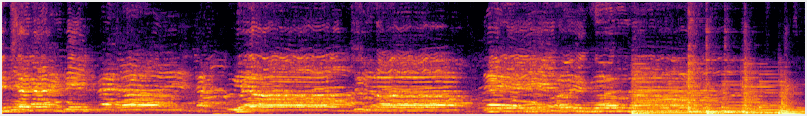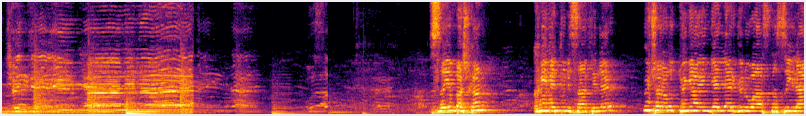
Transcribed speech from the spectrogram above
Kimseler bilmeden Sayın Başkan, kıymetli misafirler, 3 Aralık Dünya Engeller Günü vasıtasıyla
